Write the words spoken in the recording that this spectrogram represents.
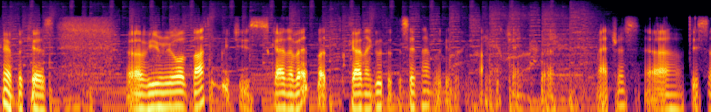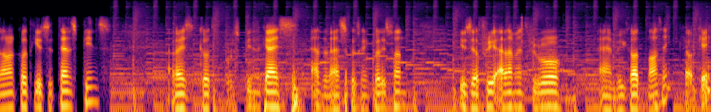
because uh, we rolled nothing, which is kind of bad, but kind of good at the same time I have to change the mattress. Uh, this honor code gives you 10 spins. Amazing code for spins, guys. And the nice code can call this one. You a free element reroll, and we got nothing. Okay,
